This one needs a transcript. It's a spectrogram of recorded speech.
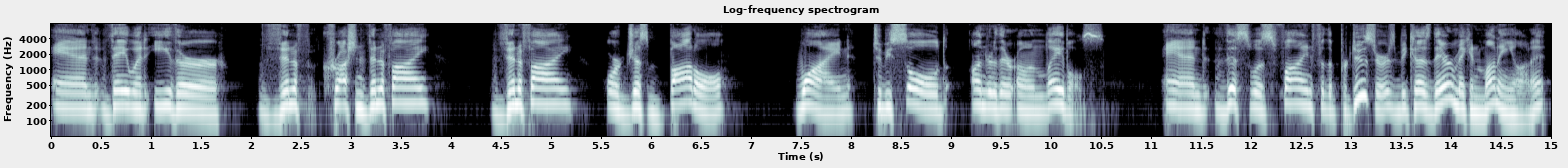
and they would either vinif- crush and vinify, vinify, or just bottle wine to be sold under their own labels. And this was fine for the producers because they were making money on it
